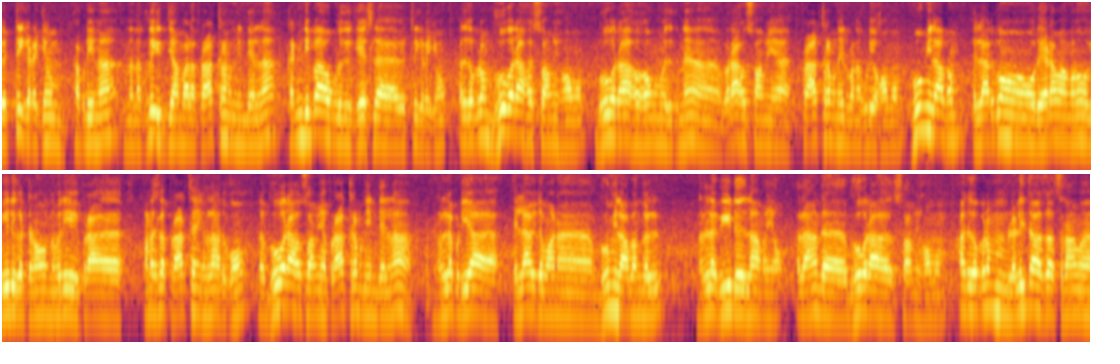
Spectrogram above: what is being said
வெற்றி கிடைக்கும் அப்படின்னா இந்த நகுலி வித்யாம்பால பிரார்த்தனை பண்ணிட்டேன்னா கண்டிப்பாக உங்களுக்கு கேஸில் வெற்றி கிடைக்கும். அதுக்கப்புறம் பூவராக சுவாமி ஹோமம். பூவராக ஹோமம் எதுக்குன்னா வராக சுவாமியை பிரார்த்தனை பண்ணிட்டு பண்ணக்கூடிய ஹோமம். பூமி லாபம். எல்லாருக்கும் ஒரு இடம் வாங்கணும் வீடு கட்டணும் இந்த மாதிரி பிரா மனசில் பிரார்த்தனைகள்லாம் இருக்கும். இந்த பூவராக சுவாமியை பிரார்த்தனை பண்ணிட்டேன்னா நல்லபடியாக எல்லா விதமான பூமி லாபங்கள் நல்ல வீடு இதெல்லாம் அமையும். அதான் இந்த பூவராக சுவாமி ஹோமம். அதுக்கப்புறம் லலிதா சாஸ்திராம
